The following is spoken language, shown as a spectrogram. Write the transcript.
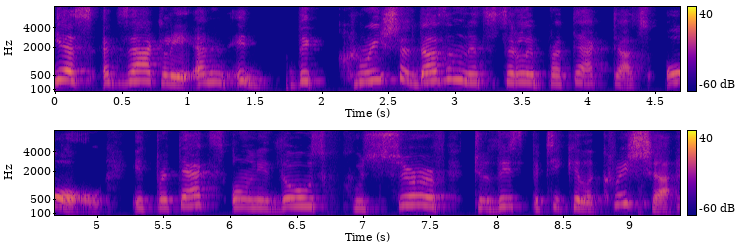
Yes, exactly. And it, the Krysha doesn't necessarily protect us all. It protects only those who serve to this particular Krysha.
